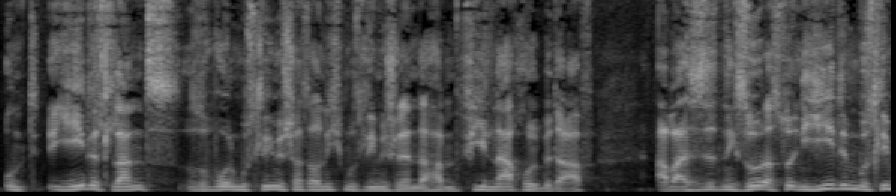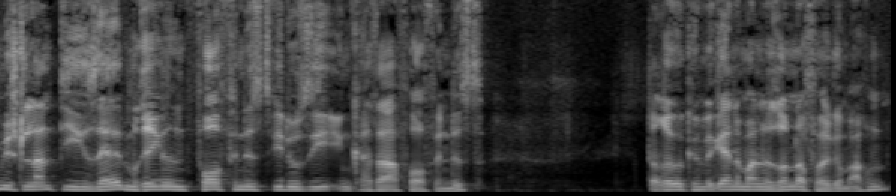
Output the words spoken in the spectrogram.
Und jedes Land, sowohl muslimische als auch nicht muslimische Länder, haben viel Nachholbedarf. Aber es ist nicht so, dass du in jedem muslimischen Land dieselben Regeln vorfindest, wie du sie in Katar vorfindest. Darüber können wir gerne mal eine Sonderfolge machen,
